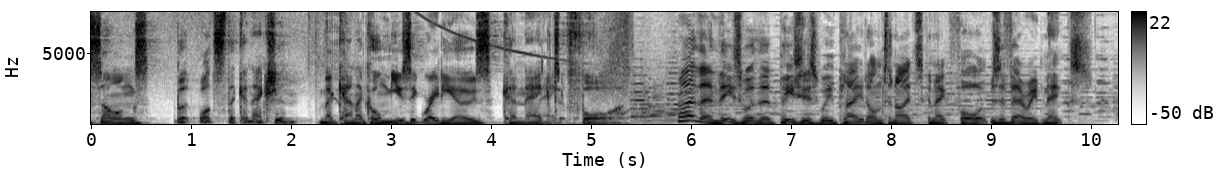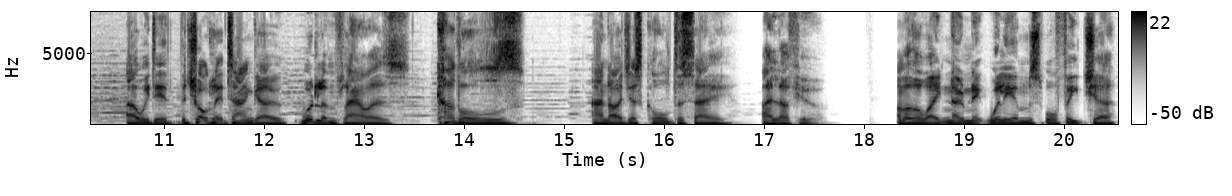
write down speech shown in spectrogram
Songs, but what's the connection? Mechanical Music Radio's Connect 4. Right then, these were the pieces we played on tonight's Connect 4. It was a varied mix. Uh, we did The Chocolate Tango, Woodland Flowers, Cuddles, and I Just Called to Say I Love You. And by the way, no Nick Williams will feature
